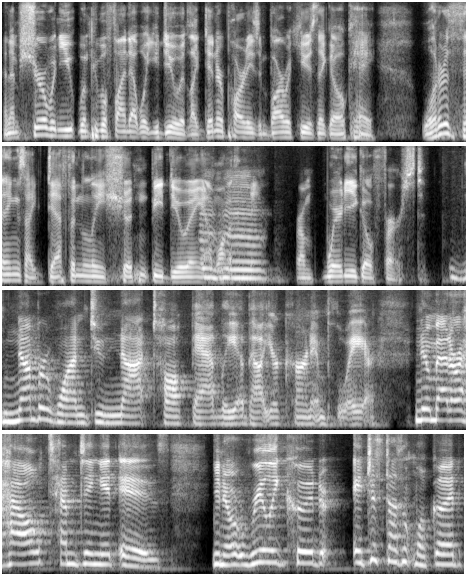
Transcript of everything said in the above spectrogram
And I'm sure when you when people find out what you do, it like dinner parties and barbecues, they go, okay, what are things I definitely shouldn't be doing? Mm-hmm. I want to from where do you go first? Number one, do not talk badly about your current employer, no matter how tempting it is. You know, it really could, it just doesn't look good.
